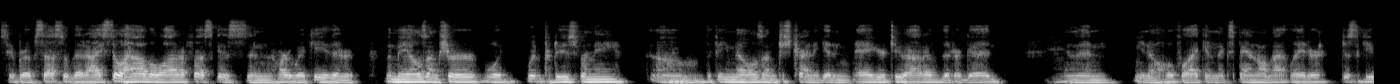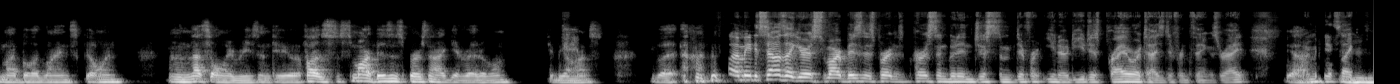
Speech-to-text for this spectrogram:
super obsessed with it. I still have a lot of Fuscus and Hardwickii. They're the males I'm sure would would produce for me. Um, the females I'm just trying to get an egg or two out of that are good, mm-hmm. and then you know hopefully I can expand on that later just to keep my bloodlines going. And that's the only reason too. If I was a smart business person, I'd get rid of them, to be honest. But I mean, it sounds like you're a smart business person, but in just some different, you know, do you just prioritize different things, right? Yeah. I mean, it's like, mm-hmm.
